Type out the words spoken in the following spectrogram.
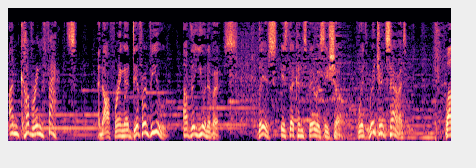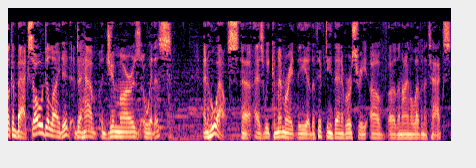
uncovering facts, and offering a different view of the universe. This is The Conspiracy Show with Richard Syrett Welcome back. So delighted to have Jim Marrs with us. And who else, uh, as we commemorate the, uh, the 15th anniversary of uh, the 9-11 attacks.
